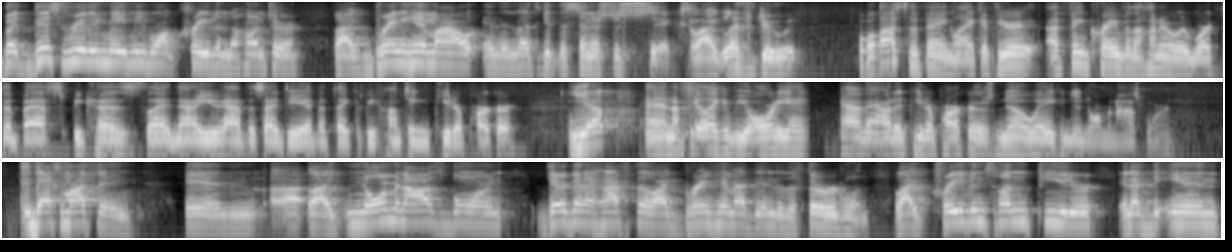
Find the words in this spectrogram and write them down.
But this really made me want Kraven the Hunter. Like bring him out and then let's get the Sinister Six. Like let's do it. Well, that's the thing. Like, if you're, I think Kraven the Hunter would work the best because like now you have this idea that they could be hunting Peter Parker, Yep. and I feel like if you already have outed Peter Parker, there's no way you can do Norman Osborn. That's my thing. And uh, like Norman Osborn, they're gonna have to like bring him at the end of the third one. Like Kraven's hunting Peter, and at the end,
